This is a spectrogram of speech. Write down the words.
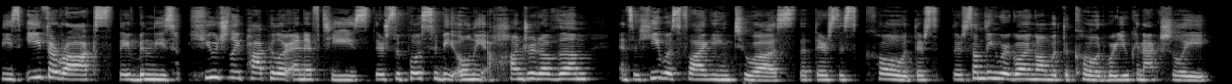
these Ether rocks, they've been these hugely popular NFTs. There's supposed to be only a hundred of them. And so he was flagging to us that there's this code. There's there's something we're going on with the code where you can actually,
